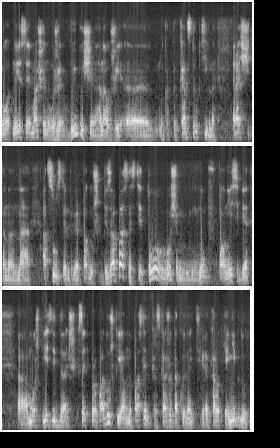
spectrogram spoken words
Вот. Но если машина уже выпущена, она уже э, ну, как бы конструктивно рассчитана на отсутствие, например, подушек безопасности, то, в общем, ну, вполне себе э, может ездить дальше. Кстати, про подушку я вам напоследок расскажу такой, знаете, короткий анекдот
